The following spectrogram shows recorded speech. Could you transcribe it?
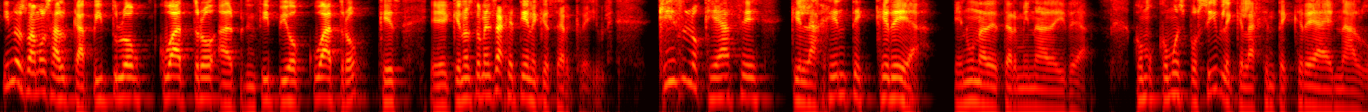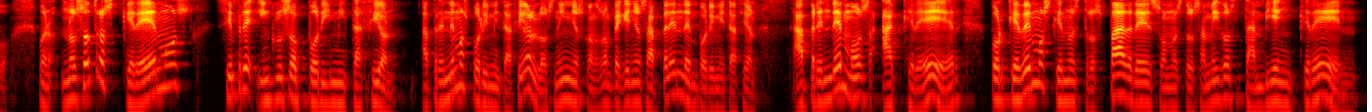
Y nos vamos al capítulo 4, al principio 4, que es eh, que nuestro mensaje tiene que ser creíble. ¿Qué es lo que hace que la gente crea en una determinada idea? ¿Cómo, es posible que la gente crea en algo? Bueno, nosotros creemos siempre incluso por imitación. Aprendemos por imitación. Los niños cuando son pequeños aprenden por imitación. Aprendemos a creer porque vemos que nuestros padres o nuestros amigos también creen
